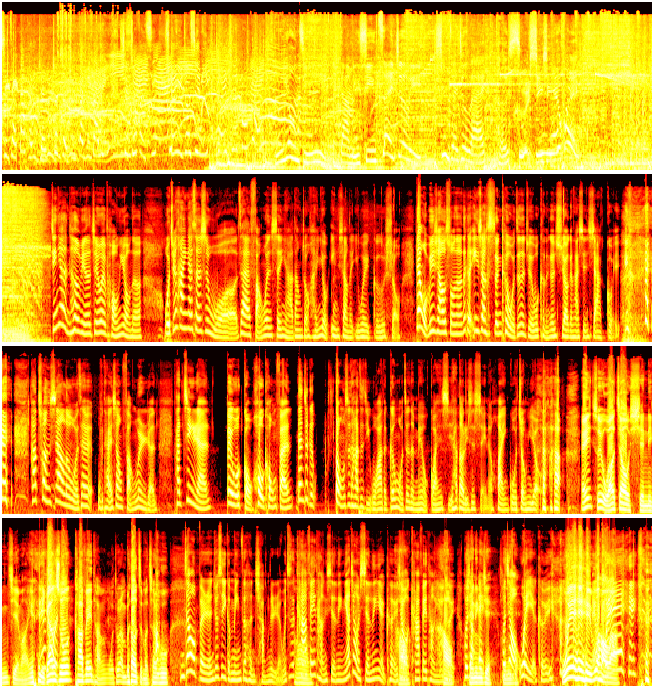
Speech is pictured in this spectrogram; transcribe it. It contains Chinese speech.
现在大牌艺人正走进饭店大厅，全球粉丝、全宇宙戏迷为之疯狂。不用急，大明星在这里，现在就来和星星约会。今天很特别的这位朋友呢，我觉得他应该算是我在访问生涯当中很有印象的一位歌手。但我必须要说呢，那个印象深刻，我真的觉得我可能更需要跟他先下跪，因为 他创下了我在舞台上访问人，他竟然被我拱后空翻，但这个。洞是他自己挖的，跟我真的没有关系。他到底是谁呢？欢迎郭忠佑。哎、欸，所以我要叫贤玲姐吗？因为你刚刚说咖啡糖，我突然不知道怎么称呼、哦。你知道我本人就是一个名字很长的人，我就是咖啡糖贤玲。哦、你要叫我贤玲也可以，叫我咖啡糖也可以，或叫玲姐、欸，或叫我魏也可以。喂，不好吗？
